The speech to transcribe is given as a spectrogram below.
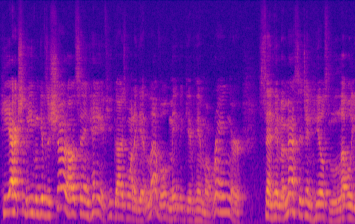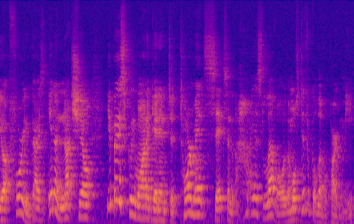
He actually even gives a shout out saying, hey, if you guys want to get leveled, maybe give him a ring or send him a message and he'll level you up for you. Guys, in a nutshell, you basically want to get into Torment 6 into the highest level, or the most difficult level, pardon me,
